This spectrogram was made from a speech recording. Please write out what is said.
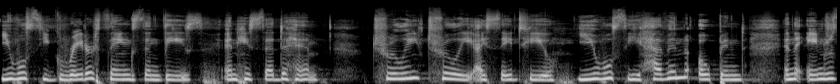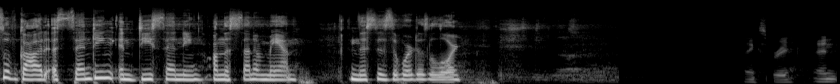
You will see greater things than these. And he said to him, Truly, truly, I say to you, you will see heaven opened and the angels of God ascending and descending on the Son of Man. And this is the word of the Lord. Thanks. And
